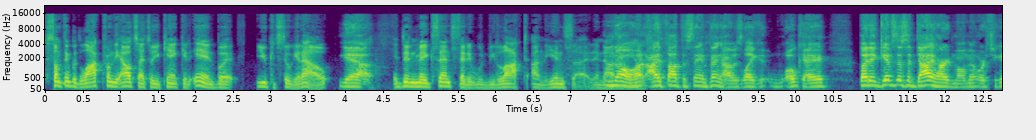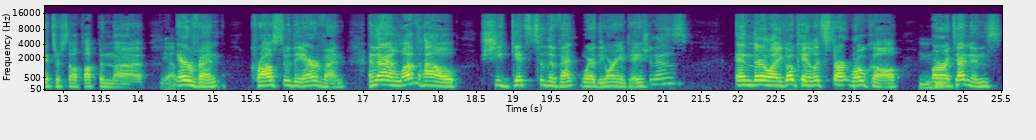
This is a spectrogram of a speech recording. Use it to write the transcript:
Something would lock from the outside so you can't get in, but you could still get out. yeah. It didn't make sense that it would be locked on the inside and not. no, I, I thought the same thing. I was like, okay, but it gives us a Die Hard moment where she gets herself up in the Yep. air vent, crawls through the air vent, and then I love how she gets to the vent where the orientation is, and they're like, okay, let's start roll call Mhm. or attendance,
